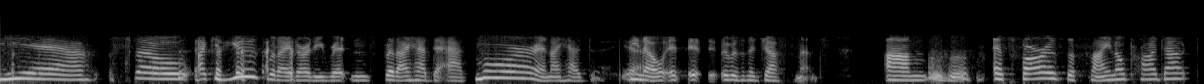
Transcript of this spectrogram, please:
Yeah. So I could use what I'd already written, but I had to add more, and I had, to, Yeah. you know, it, it it was an adjustment. Um, Mhm. as far as the final product,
